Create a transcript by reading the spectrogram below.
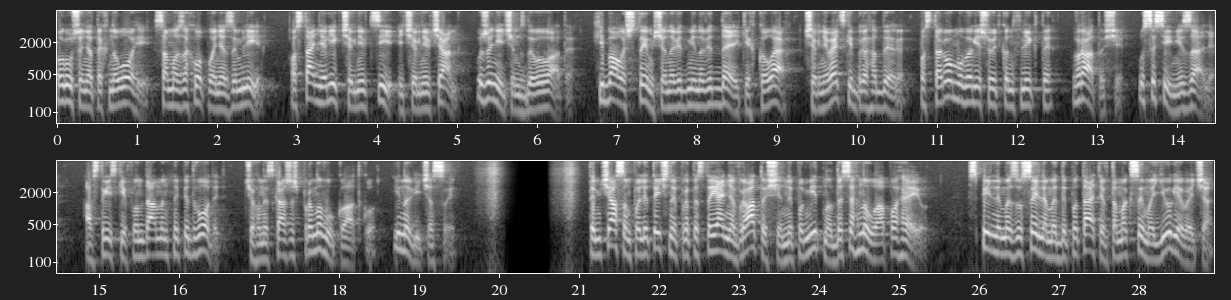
порушення технологій, самозахоплення землі. Останній рік Чернівці і чернівчан уже нічим здивувати. Хіба лиш тим, що на відміну від деяких колег, чернівецькі бригадири по-старому вирішують конфлікти в ратуші у сесійній залі. Австрійський фундамент не підводить, чого не скажеш про нову кладку і нові часи. Тим часом політичне протистояння в ратуші непомітно досягнуло апогею. Спільними зусиллями депутатів та Максима Юрійовича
